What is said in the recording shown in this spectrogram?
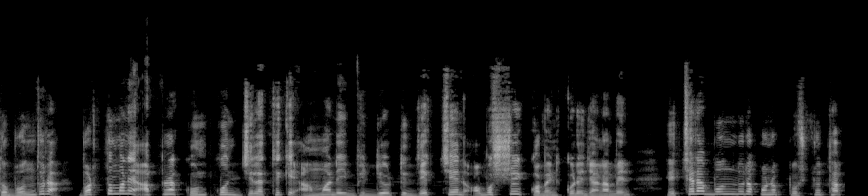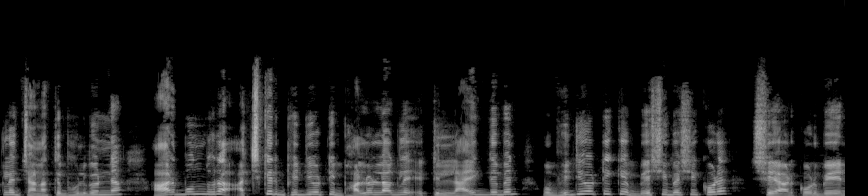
তো বন্ধুরা, বর্তমানে আপনারা কোন কোন জেলা থেকে আমার এই ভিডিওটি দেখছেন অবশ্যই কমেন্ট করে জানাবেন। এছাড়া বন্ধুরা কোনো প্রশ্ন থাকলে জানাতে ভুলবেন না। আর বন্ধুরা, আজকের ভিডিওটি ভালো লাগলে একটি লাইক দেবেন ও ভিডিওটিকে বেশি বেশি করে শেয়ার করবেন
